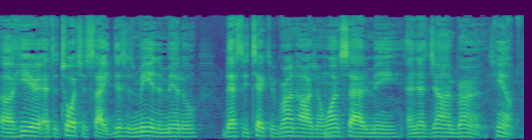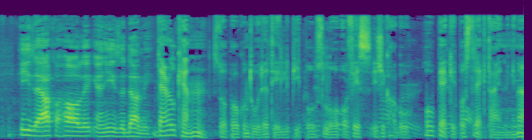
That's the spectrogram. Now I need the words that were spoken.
uh, here at the torture site. This is me in the middle. That's Detective Grunhage on one side of me, and that's John Burns, him. He's an alcoholic and he's a dummy. Daryl Kennan står på kontoret til People's Law Office i Chicago og peker på strektegningene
